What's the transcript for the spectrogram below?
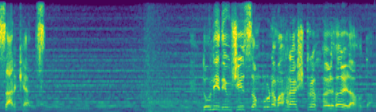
सारख्याच. दोन्ही दिवशी संपूर्ण महाराष्ट्र हळहळला होता.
